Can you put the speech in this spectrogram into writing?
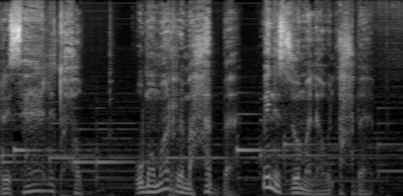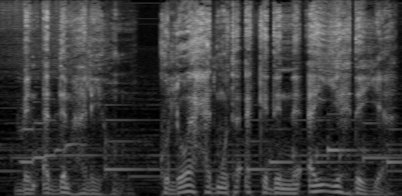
رسالة حب وممر محبة من الزملاء والأحباب بنقدمها ليهم. كل واحد متأكد إن أي هدية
